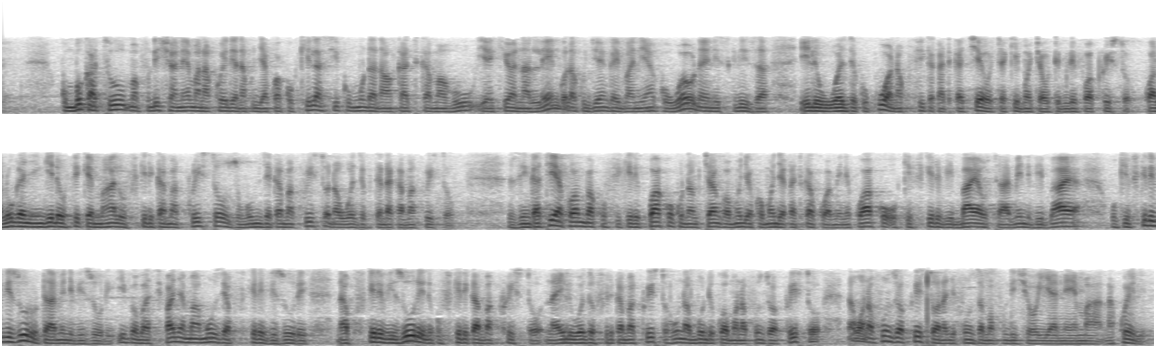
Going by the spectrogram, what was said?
Kumbuka tu mafundisho ya neema na kweli yanakuja kwako kila siku muda na wakati kama huu yakiwa na lengo la kujenga imani yako wewe unayenisikiliza ili uweze kukua na kufika katika cheo cha kimo cha utimilifu wa kristo. Kwa lugha nyingine ufike mahali ufikiri kama kristo uzungumze kama kristo na uweze kutenda kama kristo zingatia kwamba kufikiri kwako kuna mchango wa moja kwa moja katika kuamini kwako. Ukifikiri vibaya utaamini vibaya. Ukifikiri vizuri utaamini vizuri. Hivyo basi fanya maamuzi ya kufikiri vizuri. Na kufikiri vizuri ni kufikiri kama kristo. Na ili uweze kufikiri kama kristo huna budi kuwa mwanafunzi wa kristo. Na mwanafunzi wa kristo anajifunza mafundisho ya neema na kweli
